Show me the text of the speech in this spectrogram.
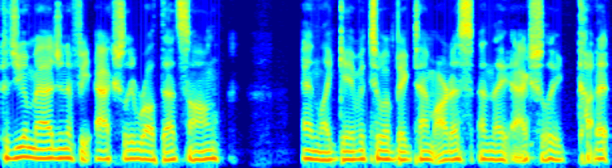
Could you imagine if he actually wrote that song and like gave it to a big time artist and they actually cut it?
